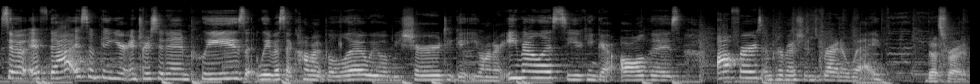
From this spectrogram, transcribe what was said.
So if that is something you're interested in, please leave us a comment below. We will be sure to get you on our email list so you can get all those offers and promotions right away. That's right.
